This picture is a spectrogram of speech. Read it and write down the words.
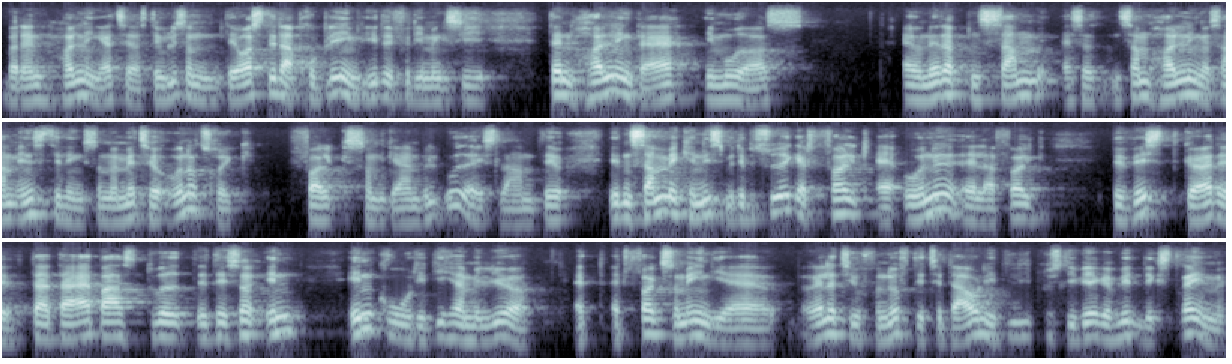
hvordan holdningen er til os. Det er jo ligesom, det er også det, der er problemet i det, fordi man kan sige, den holdning, der er imod os, er jo netop den samme, altså den samme holdning og samme indstilling, som er med til at undertrykke folk, som gerne vil ud af islam. Det er jo det er den samme mekanisme. Det betyder ikke, at folk er onde, eller folk bevidst gør det. Der, der er bare, du ved, det, det er så ind, indgroet i de her miljøer, at, at folk, som egentlig er relativt fornuftige til daglig, de lige pludselig virker vildt ekstreme,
